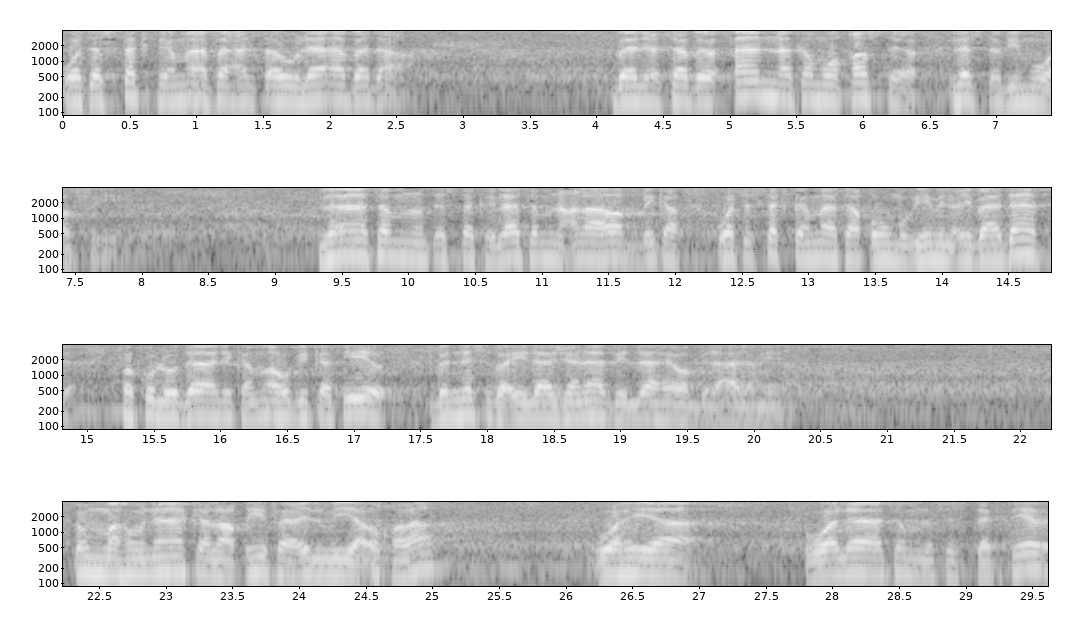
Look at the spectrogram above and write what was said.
وتستكثر ما فعلته لا أبدا. بل اعتبر أنك مقصر لست بموفي. لا تمن تستكثر لا تمن على ربك وتستكثر ما تقوم به من عبادات فكل ذلك ما هو بكثير بالنسبة إلى جناب الله رب العالمين. ثم هناك لطيفة علمية أخرى وهي ولا تمن تستكثر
